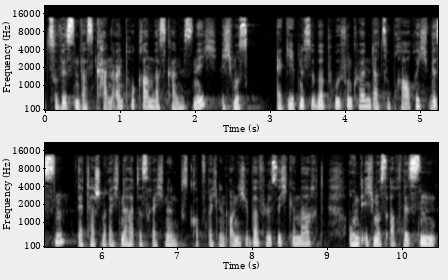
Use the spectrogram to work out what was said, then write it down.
zu wissen, was kann ein Programm, was kann es nicht. Ich muss Ergebnisse überprüfen können. Dazu brauche ich Wissen. Der Taschenrechner hat das Rechnen, das Kopfrechnen auch nicht überflüssig gemacht. Und ich muss auch wissen,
